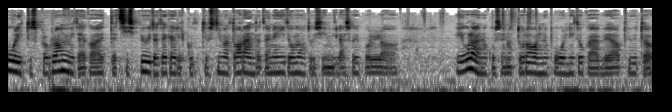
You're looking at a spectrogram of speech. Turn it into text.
koolitusprogrammidega, et, et siis püüda tegelikult just nimelt arendada neid omadusi, milles võib-olla ei ole nagu see naturaalne pool nii tugev ja püüda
